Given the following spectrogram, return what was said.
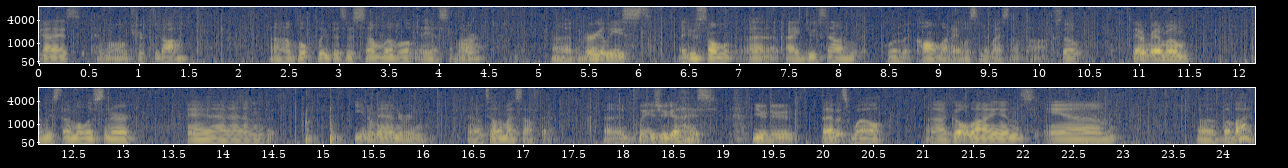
guys have all drifted off. Um, hopefully this is some level of ASMR. Uh, at the very least, I do sound uh, I do sound a little bit calm when I listen to myself talk. So bare minimum, at least I'm a listener, and eat a mandarin. And I'm telling myself that. And please, you guys, you do that as well. Uh, go Lions, and uh, bye bye.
